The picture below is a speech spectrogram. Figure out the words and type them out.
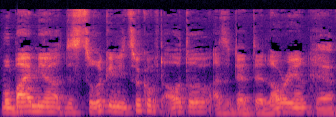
Wobei mir das Zurück in die Zukunft Auto, also der DeLorean, ja.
